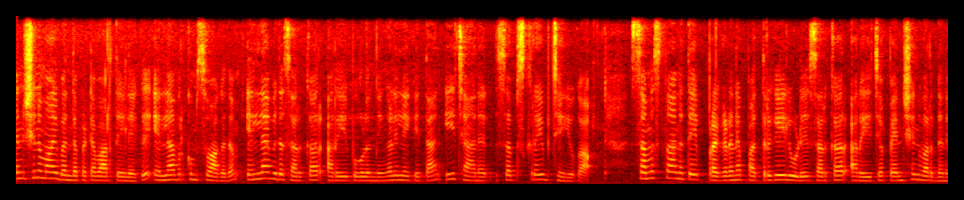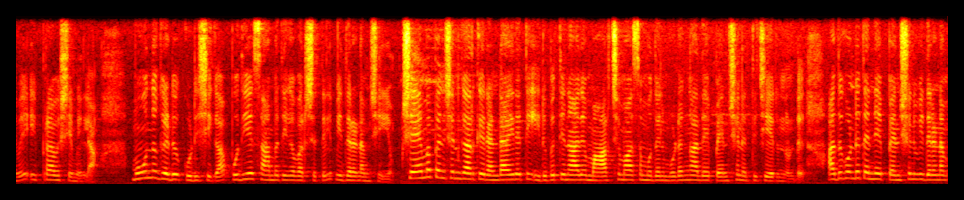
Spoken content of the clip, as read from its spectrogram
പെൻഷനുമായി ബന്ധപ്പെട്ട വാർത്തയിലേക്ക് എല്ലാവർക്കും സ്വാഗതം. എല്ലാവിധ സർക്കാർ അറിയിപ്പുകളും നിങ്ങളിലേക്ക് എത്താൻ ഈ ചാനൽ സബ്സ്ക്രൈബ് ചെയ്യുക. സംസ്ഥാനത്തെ പ്രകടന പത്രികയിലൂടെ സർക്കാർ അറിയിച്ച പെൻഷൻ വർധനവ് ഇപ്രാവശ്യമില്ല. മൂന്ന് ഗഡു കുടിശ്ശിക പുതിയ സാമ്പത്തിക വർഷത്തിൽ വിതരണം ചെയ്യും. ക്ഷേമ പെൻഷൻകാർക്ക് രണ്ടായിരത്തി ഇരുപത്തിനാല് മാർച്ച് മാസം മുതൽ മുടങ്ങാതെ പെൻഷൻ എത്തിച്ചേരുന്നുണ്ട്. അതുകൊണ്ട് തന്നെ പെൻഷൻ വിതരണം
